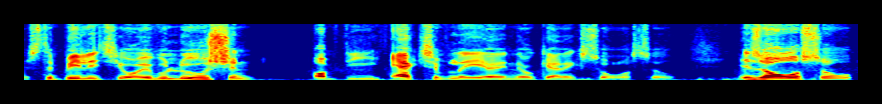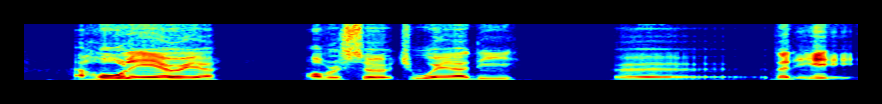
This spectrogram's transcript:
stability or evolution of the active layer in the organic solar cell is also a whole area of research where the uh, that it,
